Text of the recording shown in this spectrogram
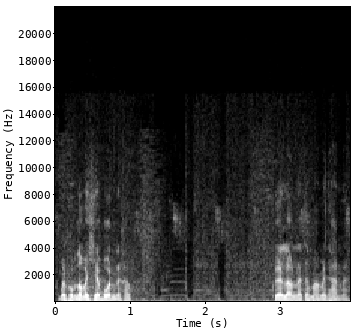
เหมือนผมต้องไปเชียร์บนนะครับ เพื่อนเราน่าจะมาไม่ทันนะ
